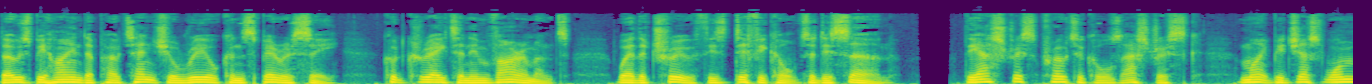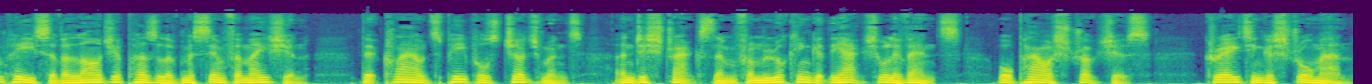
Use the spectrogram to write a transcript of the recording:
those behind a potential real conspiracy could create an environment where the truth is difficult to discern. The asterisk protocols asterisk might be just one piece of a larger puzzle of misinformation that clouds people's judgment and distracts them from looking at the actual events or power structures, creating a straw man.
